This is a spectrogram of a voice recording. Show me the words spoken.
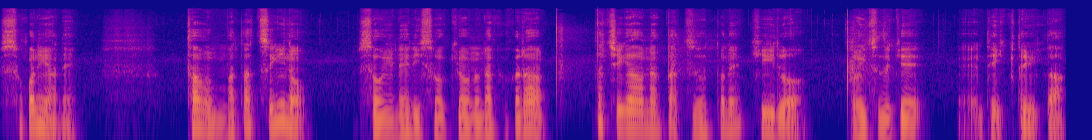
そこにはね、多分また次の、そういうね、理想郷の中から、また違うなんかずっとね、ヒールを追い続けていくというか、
